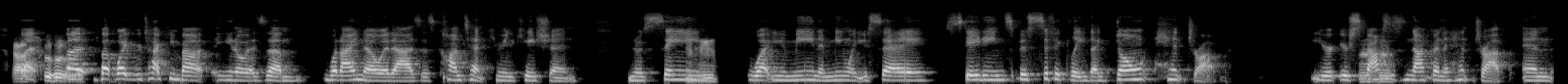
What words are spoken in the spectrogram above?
Absolutely. But, but, but what you're talking about, you know, is um, what I know it as is content communication. You know, saying mm-hmm. what you mean and mean what you say, stating specifically, like don't hint drop your your spouse mm-hmm. is not going to hint drop and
